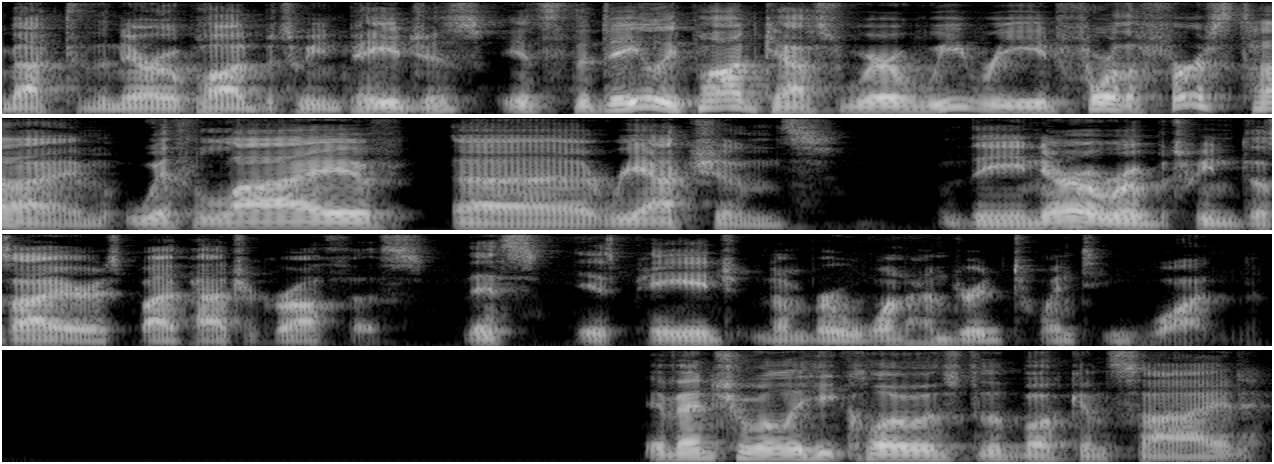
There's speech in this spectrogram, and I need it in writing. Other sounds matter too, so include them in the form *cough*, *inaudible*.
Welcome back to the Narrow Pod Between Pages. It's the daily podcast where we read for the first time with live uh, reactions The Narrow Road Between Desires by Patrick Rothfuss. This is page number 121. Eventually, he closed the book and sighed.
